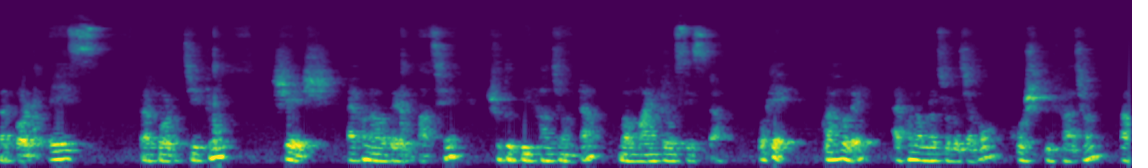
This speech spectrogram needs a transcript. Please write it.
তারপর এস তারপর জি টু শেষ। এখন আমাদের আছে শুধু বিভাজনটা বা মাইটোসিসটা। ওকে? তাহলে এখন আমরা চলে যাব কোষ বিভাজন বা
